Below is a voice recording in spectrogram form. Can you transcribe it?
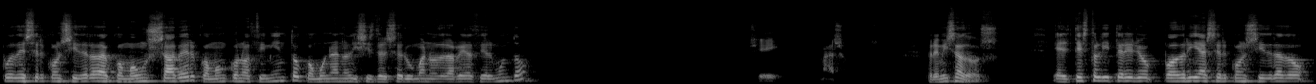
puede ser considerada como un saber, como un conocimiento, como un análisis del ser humano de la realidad y del mundo? Sí, más o menos. Premisa 2. ¿El texto literario podría ser considerado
